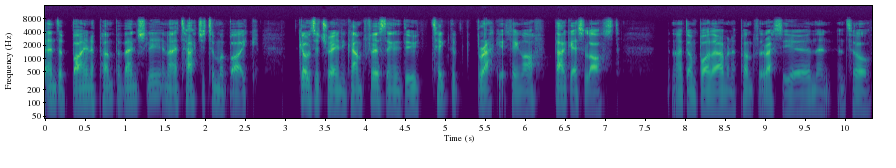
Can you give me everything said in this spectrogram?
end up buying a pump eventually, and I attach it to my bike. Go to training camp. First thing I do, take the bracket thing off. That gets lost, and I don't bother having a pump for the rest of the year, and then until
